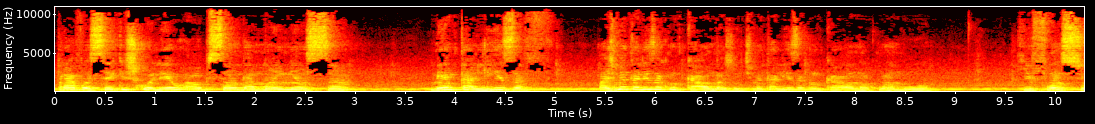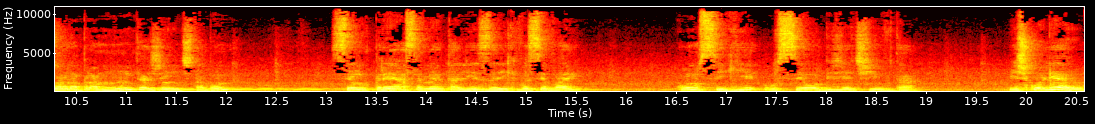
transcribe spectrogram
Para você que escolheu a opção da mãe Yansan, mentaliza, mas mentaliza com calma, gente, mentaliza com calma, com amor, que funciona para muita gente, tá bom? Sem pressa, mentaliza aí que você vai conseguir o seu objetivo, tá? Escolheram?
